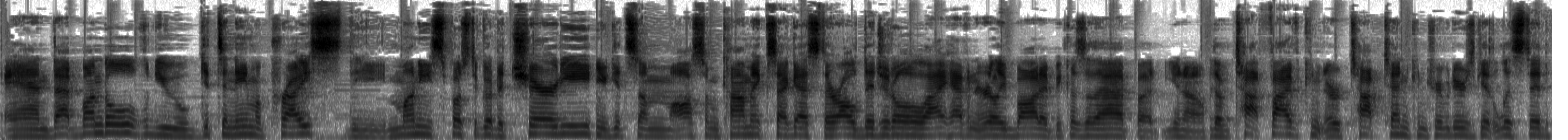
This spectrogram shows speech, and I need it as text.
And that bundle, you get to name a price. The money's supposed to go to charity. You get some awesome comics, I guess. They're all digital. I haven't really bought it because of that, but you know, the top five con- or top 10 contributors get listed.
